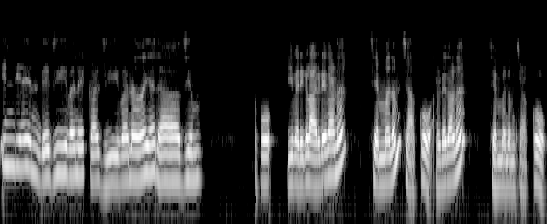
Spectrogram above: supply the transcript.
ഇന്ത്യ എന്റെ ജീവനേക്കാൾ ജീവനായ രാജ്യം. അപ്പോൾ ഈ വരികൾ ആരുടേതാണ്? ചെമ്മനം ചാക്കോ. ആരുടേതാണ്? ചെമ്മനം ചാക്കോ.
